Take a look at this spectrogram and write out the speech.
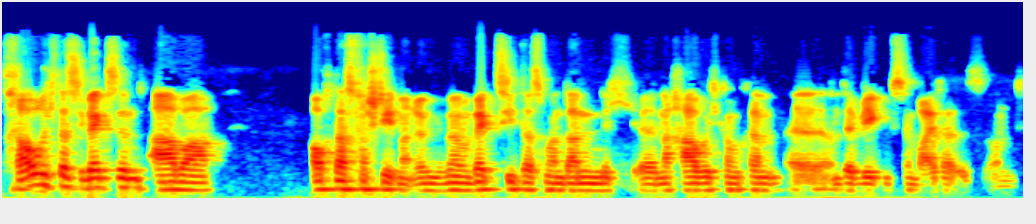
traurig, dass sie weg sind, aber auch das versteht man irgendwie, wenn man wegzieht, dass man dann nicht äh, nach Harburg kommen kann äh, und der Weg ein bisschen weiter ist. Und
